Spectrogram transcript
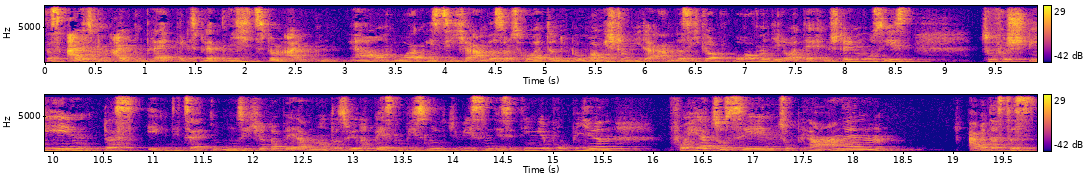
dass alles beim Alten bleibt, weil es bleibt nichts beim Alten. Ja, und morgen ist sicher anders als heute und übermorgen ist schon wieder anders. Ich glaube, worauf man die Leute einstellen muss, ist, zu verstehen, dass eben die Zeiten unsicherer werden und dass wir nach bestem Wissen und Gewissen diese Dinge probieren, vorherzusehen, zu planen, aber dass das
